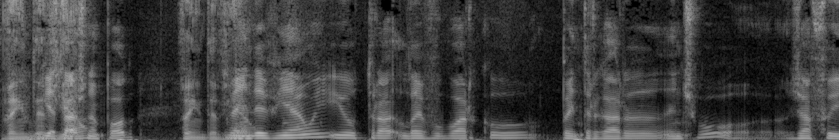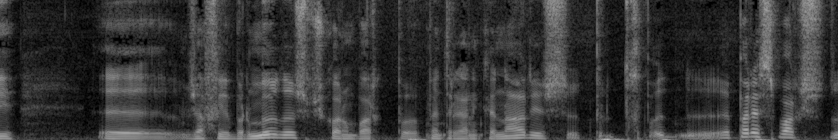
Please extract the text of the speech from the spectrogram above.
Vêm de avião? Não pode. Vêm de avião? Vêm de avião e eu levo o barco para entregar eh, em Lisboa. Já fui Uh, já fui a Bermudas buscar um barco para, para entregar em Canárias. Aparece barcos de,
